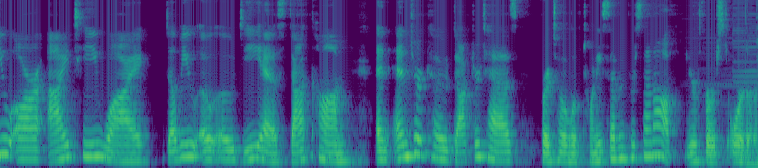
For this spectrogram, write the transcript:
U R I T Y W O O D S dot com, and enter code Dr. Taz for a total of 27% off your first order.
